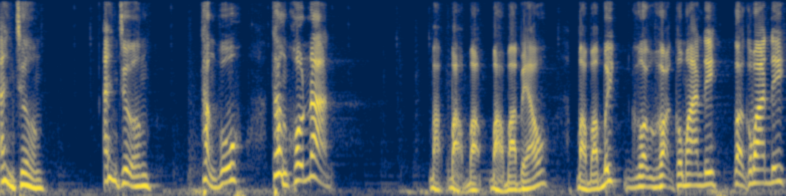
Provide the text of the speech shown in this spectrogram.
Anh Trường Anh Trường Thằng Vũ Thằng khốn nạn. Bảo bảo bảo bảo bà béo Bảo bà Bích gọi, gọi công an đi Gọi công an đi.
